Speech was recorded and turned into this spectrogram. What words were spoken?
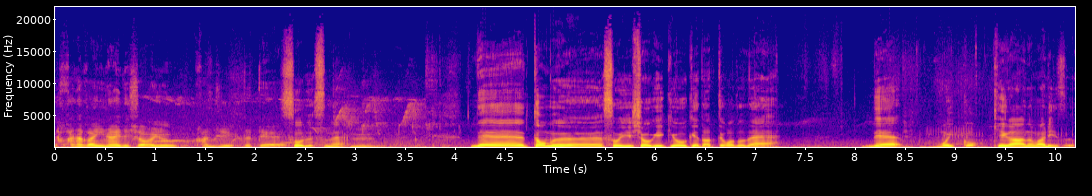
なかなかいないでしょああいう感じ。だってうそうですね。うんでトムそういう衝撃を受けたってことで。でもう一個毛皮のマリーズ。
